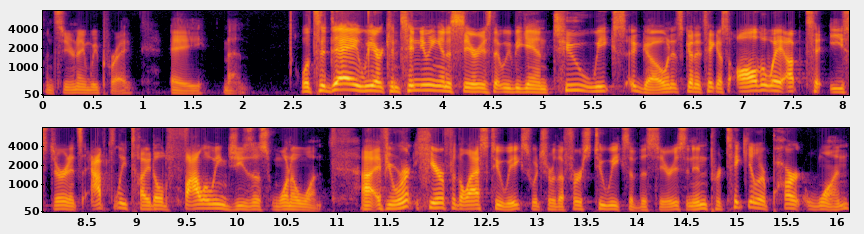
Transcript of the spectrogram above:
And in your name we pray. Amen. Well, today we are continuing in a series that we began two weeks ago, and it's going to take us all the way up to Easter, and it's aptly titled Following Jesus 101. Uh, if you weren't here for the last two weeks, which were the first two weeks of this series, and in particular part one,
